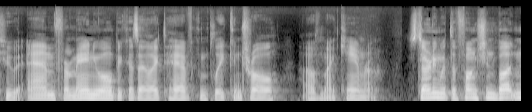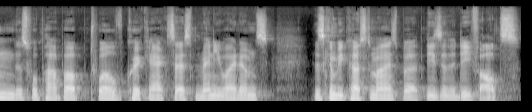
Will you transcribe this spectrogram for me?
to M for manual because I like to have complete control of my camera. Starting with the function button, this will pop up 12 quick access menu items. This can be customized, but these are the defaults.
